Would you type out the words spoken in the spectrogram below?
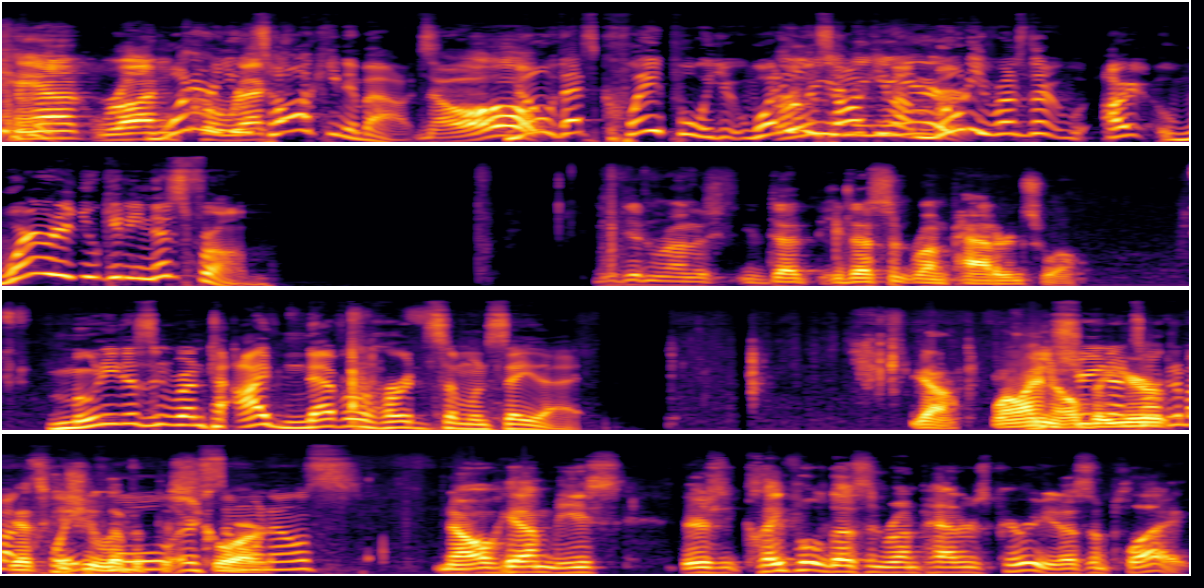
can't run What correct. are you talking about? No. no, that's Claypool. You, what Early are you talking about? Mooney runs the. Are, where are you getting this from? He didn't run his. He, does, he doesn't run patterns well. Mooney doesn't run. Pa- I've never heard someone say that. Yeah, well, I you know, sure but you're you're that's because you live at the or score. someone else? No, him. He's there's Claypool doesn't run patterns. Period. He doesn't play.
